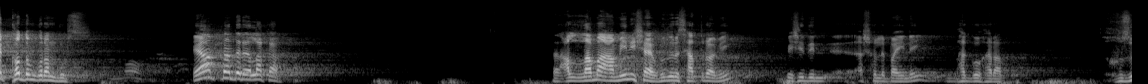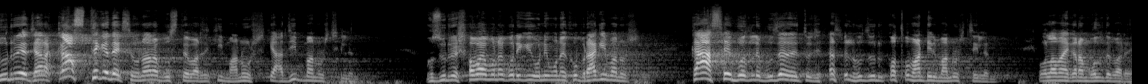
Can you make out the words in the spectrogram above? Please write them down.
এক খতম কোরআন পড়ছি। এ আপনাদের এলাকার। আল্লামা আমিনী সাহেব, হুজুরের ছাত্র আমি, বেশি দিন আসলে পাই নাই, ভাগ্য খারাপ। হুজুরে যারা কাছ থেকে দেখছে, ওনারা বুঝতে পারছে কি মানুষ, কি আজীব মানুষ ছিলেন। হুজুরের সবাই মনে করি কি উনি মনে খুব রাগী মানুষ। কাছে বদলে বোঝা যেত যে আসলে হুজুর কত মাটির মানুষ ছিলেন। ওলামা একরাম বলতে পারে,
